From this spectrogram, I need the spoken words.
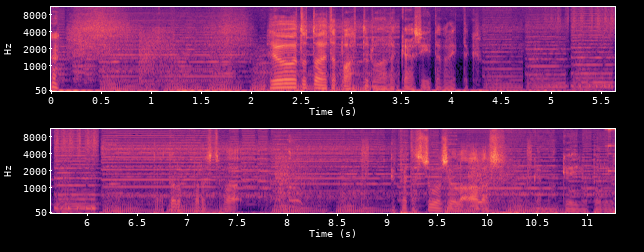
Joo, tota ei tapahtunut, älkää siitä välittäkö. Taitaa olla parasta vaan hypätä suosiolla alas käymään keijupeliä.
